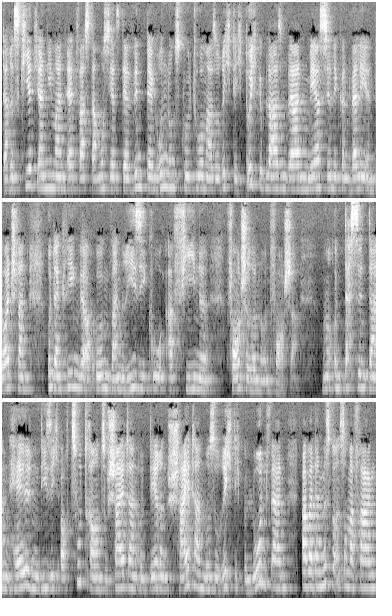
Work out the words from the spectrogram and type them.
da riskiert ja niemand etwas, da muss jetzt der Wind der Gründungskultur mal so richtig durchgeblasen werden, mehr Silicon Valley in Deutschland und dann kriegen wir auch irgendwann risikoaffine Forscherinnen und Forscher. Und das sind dann Helden, die sich auch zutrauen zu scheitern und deren Scheitern muss so richtig belohnt werden. Aber dann müssen wir uns doch mal fragen,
